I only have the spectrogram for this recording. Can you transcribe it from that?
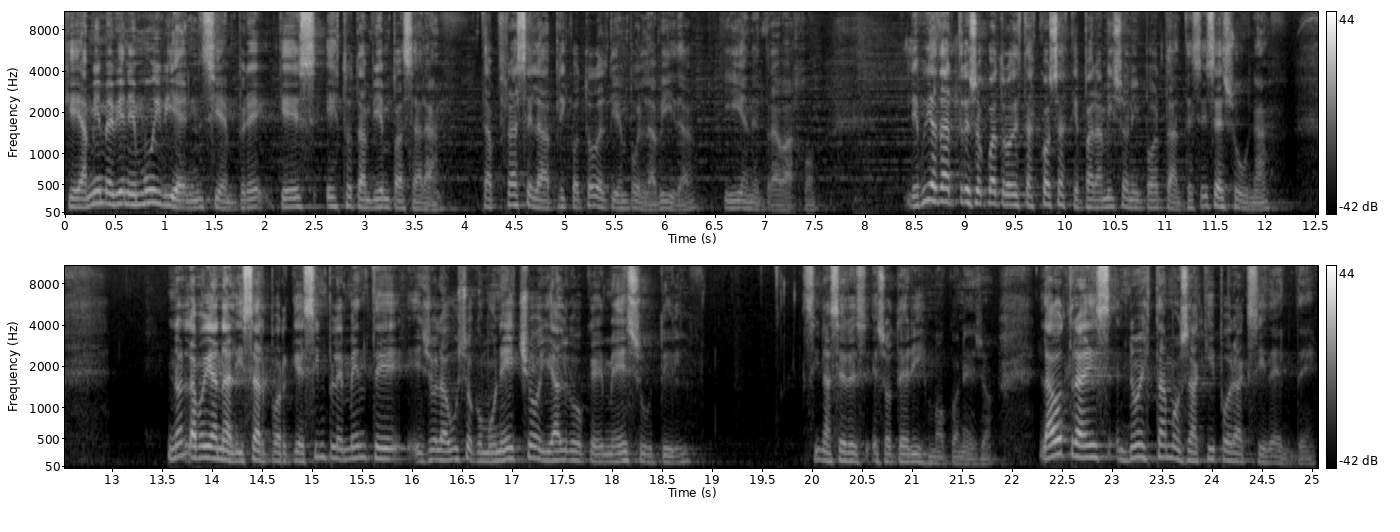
que a mí me viene muy bien siempre, que es esto también pasará. Esta frase la aplico todo el tiempo en la vida y en el trabajo. Les voy a dar tres o cuatro de estas cosas que para mí son importantes. Esa es una. No la voy a analizar porque simplemente yo la uso como un hecho y algo que me es útil, sin hacer esoterismo con ello. La otra es, no estamos aquí por accidente.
